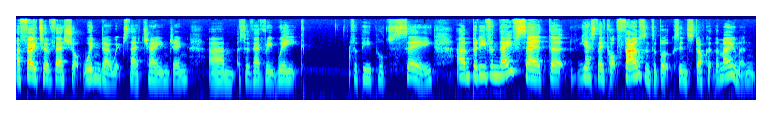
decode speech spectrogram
a photo of their shop window, which they're changing um, sort of every week for people to see. Um, but even they've said that yes, they've got thousands of books in stock at the moment,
